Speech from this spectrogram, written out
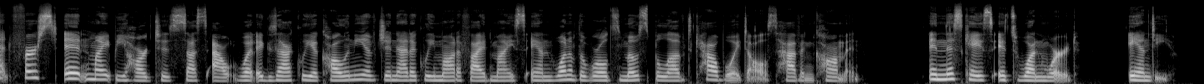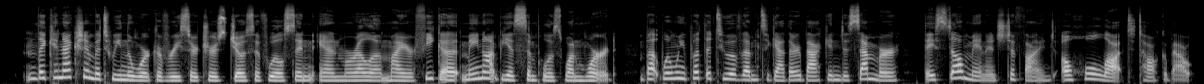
At first, it might be hard to suss out what exactly a colony of genetically modified mice and one of the world's most beloved cowboy dolls have in common. In this case, it's one word Andy. The connection between the work of researchers Joseph Wilson and Mirella Meyer may not be as simple as one word, but when we put the two of them together back in December, they still managed to find a whole lot to talk about.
